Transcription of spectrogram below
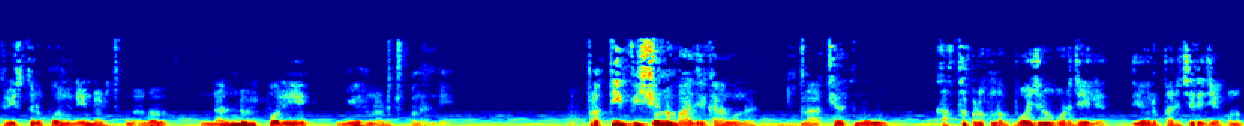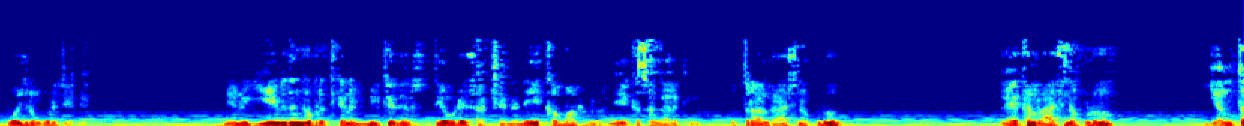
క్రీస్తుని పోలి నేను నడుచుకున్నాను నన్ను పోలి మీరు నడుచుకోనండి. ప్రతి విషయంలో మాదిరికరంగా ఉన్నాడు. నా చేతులు కష్టపడకుండా భోజనం కూడా చేయలేదు. దేవుని పరిచయం చేయకుండా భోజనం కూడా చేయలేదు. నేను ఏ విధంగా బ్రతికానో మీకే తెలుసు. దేవుడే సాక్షి అని అనేక మార్లు అనేక సంఘాలకి ఉత్తరాలు రాసినప్పుడు లేఖలు రాసినప్పుడు ఎంత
